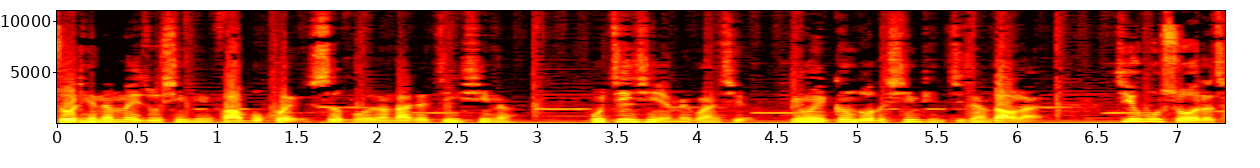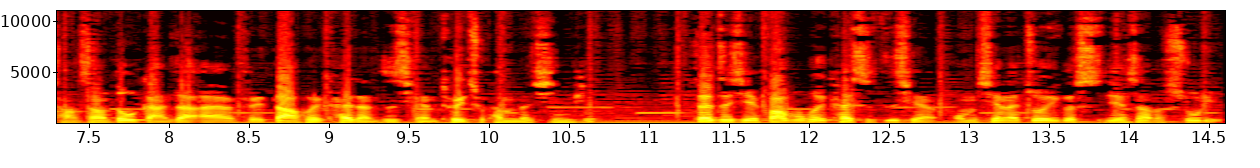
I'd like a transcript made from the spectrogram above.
昨天的魅族新品发布会是否让大家尽兴呢？不尽兴也没关系，因为更多的新品即将到来。几乎所有的厂商都赶在 IFA 大会开展之前推出他们的新品。在这些发布会开始之前，我们先来做一个时间上的梳理。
